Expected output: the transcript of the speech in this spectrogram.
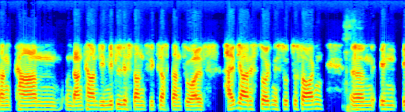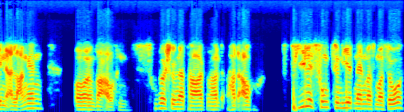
dann kam, und dann kam die Mitteldistanz, wie gesagt, dann so als Halbjahreszeugnis sozusagen, ähm, in, in Erlangen. Und war auch ein super schöner Tag, hat, hat auch vieles funktioniert, nennen wir es mal so.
